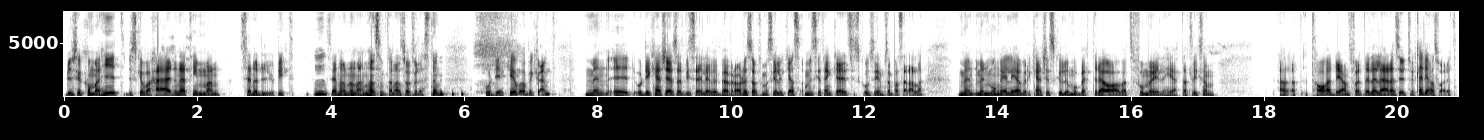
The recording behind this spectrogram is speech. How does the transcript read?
du ska komma hit, du ska vara här den här timman, sen har du gjort ditt. Mm. Sen har någon annan som tar ansvar för resten. Och det kan ju vara bekvämt. Men, eh, och det kanske är så att vissa elever behöver ha det så för att man ska lyckas, om vi ska tänka ett skolsystem som passar alla. Men, men många elever kanske skulle må bättre av att få möjlighet att liksom att, att ta det ansvaret eller lära sig utveckla det ansvaret.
